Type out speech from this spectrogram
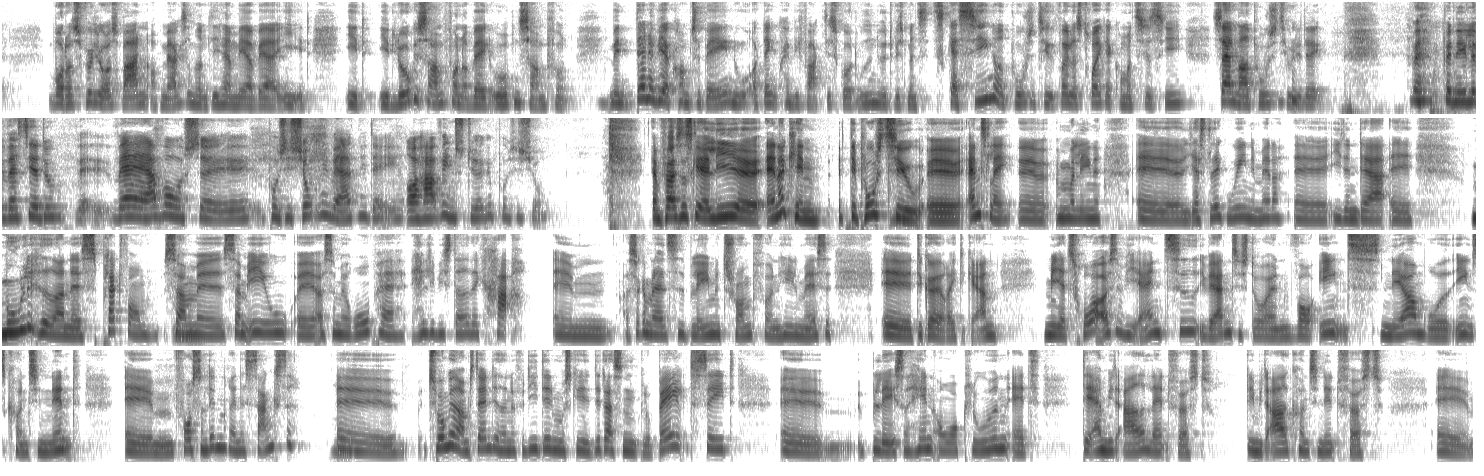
hvor der selvfølgelig også var en opmærksomhed om det her med at være i et, et, et lukket samfund og være et åbent samfund. Men den er ved at komme tilbage nu, og den kan vi faktisk godt udnytte, hvis man skal sige noget positivt, for ellers tror jeg ikke, jeg kommer til at sige særlig meget positivt i dag. Pernille, hvad siger du? Hvad er vores øh, position i verden i dag? Og har vi en styrkeposition? Jamen først så skal jeg lige øh, anerkende det positive øh, anslag, øh, Marlene. Øh, jeg er slet ikke uenig med dig øh, i den der øh, mulighedernes platform, som, mm. øh, som EU øh, og som Europa heldigvis stadigvæk har. Øh, og så kan man altid blame Trump for en hel masse. Øh, det gør jeg rigtig gerne. Men jeg tror også, at vi er i en tid i verdenshistorien, hvor ens nærområde, ens kontinent, øh, får sådan lidt en renaissance. Mm. Øh, tvunget af omstændighederne, fordi det er måske det, der sådan globalt set øh, blæser hen over kloden, at det er mit eget land først. Det er mit eget kontinent først. Øh,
